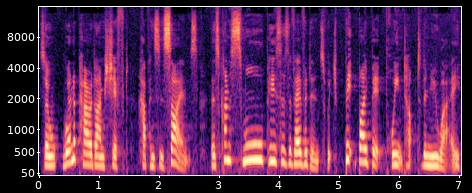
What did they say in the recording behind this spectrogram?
So, when a paradigm shift happens in science, there's kind of small pieces of evidence which bit by bit point up to the new way,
